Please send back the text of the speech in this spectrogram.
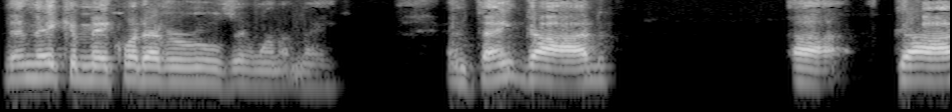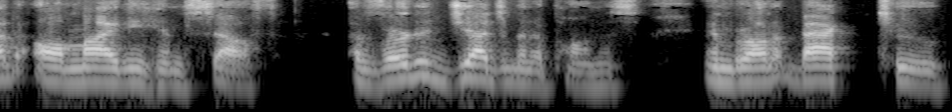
then they can make whatever rules they want to make. And thank God, uh, God Almighty Himself averted judgment upon us and brought it back to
